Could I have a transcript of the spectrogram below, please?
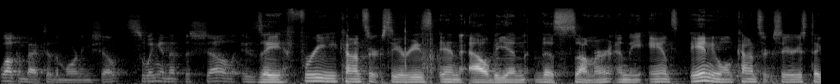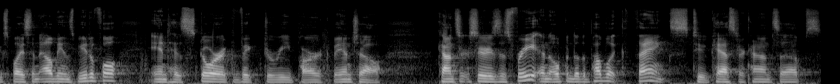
Welcome back to the morning show. Swinging at the Shell is a free concert series in Albion this summer, and the an- annual concert series takes place in Albion's beautiful and historic Victory Park Band Shell. Concert series is free and open to the public thanks to Caster Concepts,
